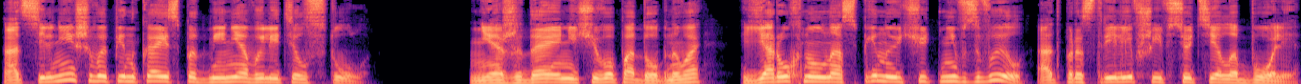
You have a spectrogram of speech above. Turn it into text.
от сильнейшего пинка из-под меня вылетел стул. Не ожидая ничего подобного, я рухнул на спину и чуть не взвыл от прострелившей все тело боли.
